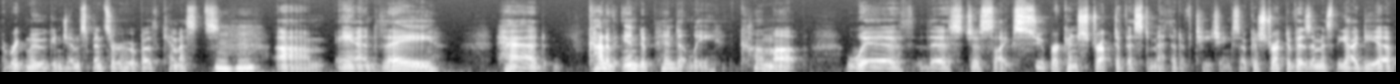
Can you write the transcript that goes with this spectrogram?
Rick Moog and Jim Spencer, who are both chemists. Mm-hmm. um, and they had kind of independently come up with this just like super constructivist method of teaching. So, constructivism is the idea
